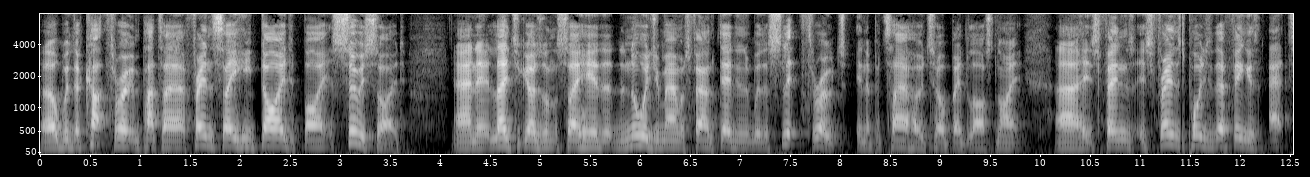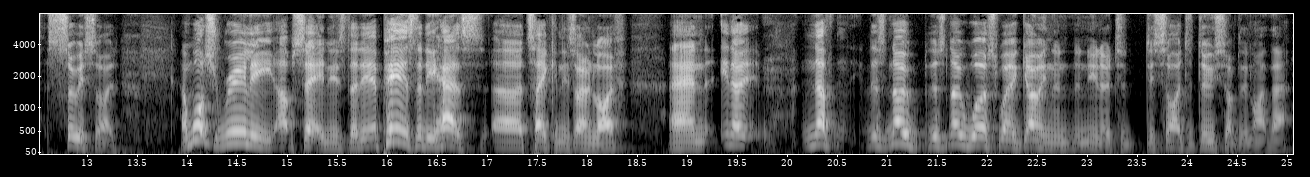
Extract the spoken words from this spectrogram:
uh, with a cut throat in Pattaya. Friends say he died by suicide. And it later goes on to say here that the Norwegian man was found dead with a slit throat in a Pattaya hotel bed last night. Uh, his, friends, his friends pointed their fingers at suicide. And what's really upsetting is that it appears that he has uh, taken his own life. And, you know, nothing, there's, no, there's no worse way of going than, than, you know, to decide to do something like that.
